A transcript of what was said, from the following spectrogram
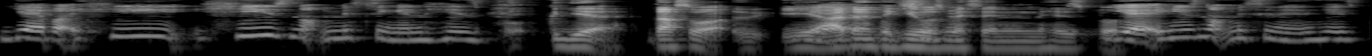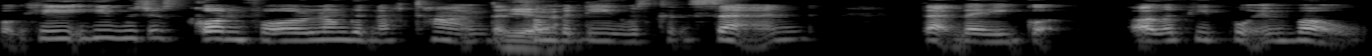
Yeah, but he he's not missing in his book. Yeah, that's what. Yeah, I don't think he was missing in his book. Yeah, he's not missing in his book. He he was just gone for a long enough time that Yeah. somebody was concerned that they got other people involved.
